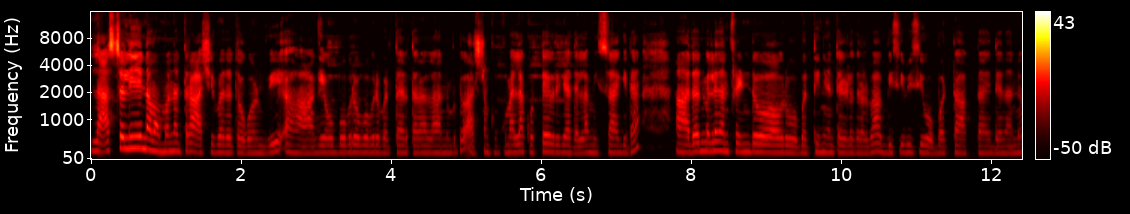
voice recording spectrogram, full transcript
ಲಾಸ್ಟಲ್ಲಿ ನಮ್ಮ ಅಮ್ಮನ ಹತ್ರ ಆಶೀರ್ವಾದ ತೊಗೊಂಡ್ವಿ. ಹಾಗೆ ಒಬ್ಬೊಬ್ಬರು ಒಬ್ಬೊಬ್ಬರು ಬರ್ತಾ ಇರ್ತಾರಲ್ಲ ಅಂದ್ಬಿಟ್ಟು ಅರ್ಶನ ಕುಂಕುಮ ಎಲ್ಲ ಕೊಟ್ಟೆ ಅವರಿಗೆ ಅದೆಲ್ಲ ಮಿಸ್ ಆಗಿದೆ. ಅದಾದಮೇಲೆ ನನ್ನ ಫ್ರೆಂಡು ಅವರು ಬರ್ತೀನಿ ಅಂತ ಹೇಳಿದ್ರಲ್ವಾ, ಬಿಸಿ ಬಿಸಿ ಒಬ್ಬಟ್ಟು ಆಗ್ತಾ ಇದ್ದೆ ನಾನು.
